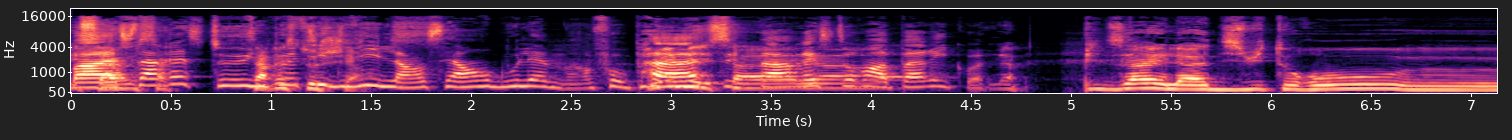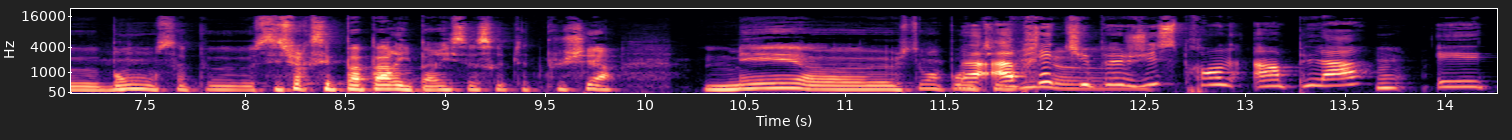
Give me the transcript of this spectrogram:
bah, ça- ça, ça- reste une ça reste petite cher. ville, hein, c'est à Angoulême. hein, Faut pas, Oui, c'est pas un la- restaurant à Paris, quoi. La pizza, elle est à 18 euros. euh, bon, ça peut. C'est sûr que c'est pas Paris. Paris, ça serait peut-être plus cher. Mais euh, justement, pour Bah, après, ville, tu euh, peux juste prendre un plat Mm. et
